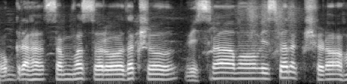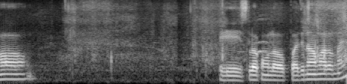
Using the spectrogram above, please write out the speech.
ఉగ్రహ సంవత్సరో దక్షో విశ్రామో విశ్వదక్షిణ. ఈ శ్లోకంలో పది నామాలు ఉన్నాయి.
